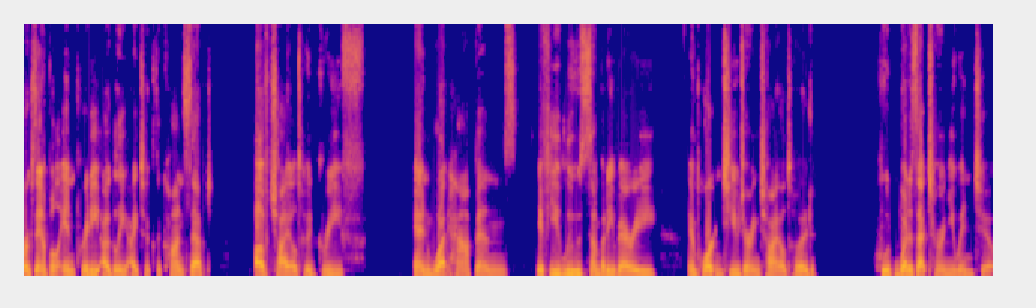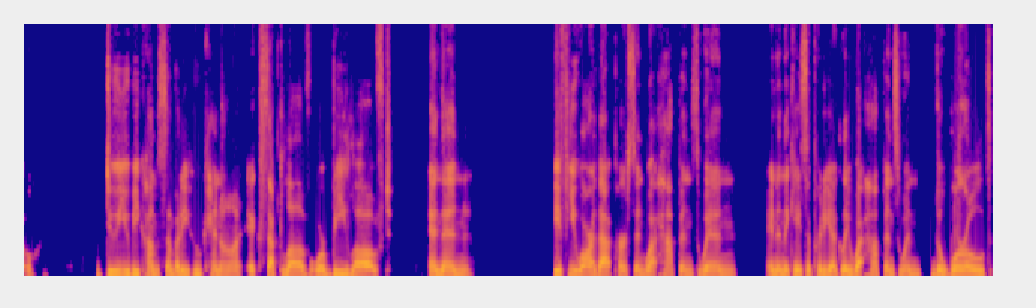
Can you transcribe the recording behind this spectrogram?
for example, in Pretty Ugly, I took the concept of childhood grief and what happens if you lose somebody very important to you during childhood. Who, what does that turn you into? Do you become somebody who cannot accept love or be loved? And then, if you are that person, what happens when, and in the case of Pretty Ugly, what happens when the world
